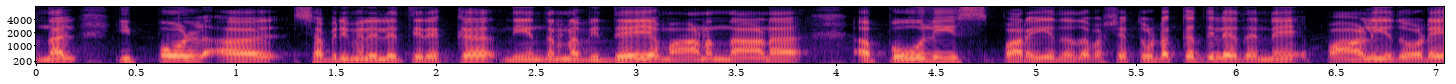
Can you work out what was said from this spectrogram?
എന്നാൽ ഇപ്പോൾ ശബരിമലയിലെ തിരക്ക് നിയന്ത്രണ വിധേയമാണെന്നാണ് പോലീസ് പറയുന്നത്. പക്ഷേ തുടക്കത്തിലെ തന്നെ പാളിയതോടെ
